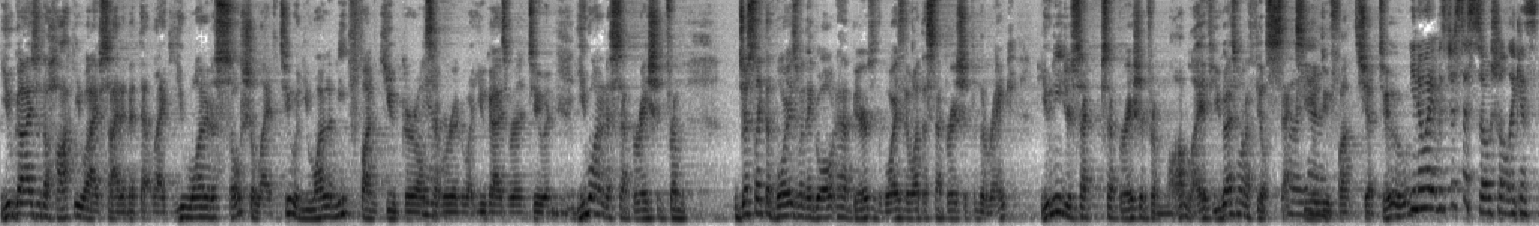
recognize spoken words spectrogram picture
you guys are the hockey wife side of it that like you wanted a social life too and you wanted to meet fun, cute girls Yeah. that were into what you guys were into and you wanted a separation from just like the boys when they go out and have beers with the boys, they want the separation from the rink. You need your sec- separation from mom life. You guys want to feel sexy yeah. and do fun shit too. You know what? It was just a social, like, as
